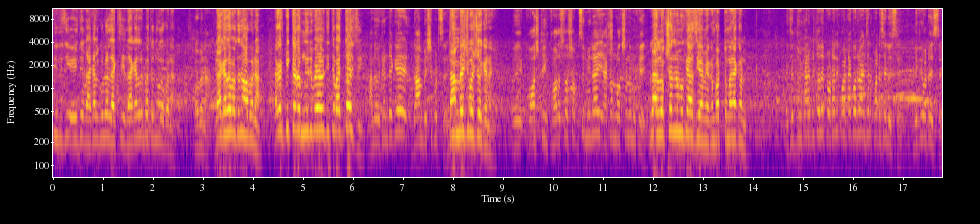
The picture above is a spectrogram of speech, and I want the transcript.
দিয়ে দিছি এই যে রাখালগুলো লাগছে রাখালের বেতন হবে না। হবে না। রাখালের বেতন হবে না। এখন কি করব নিরুপায় দিতে বাধ্য হয়েছি। মানে ওইখান থেকে দাম বেশি পড়ছে? দাম বেশি বসে ওখানে ওই কস্টিং খরচ টরচ সবকিছু মিলাই এখন লোকসানের মুখে? না লোকসানের মুখে আছি আমি এখন বর্তমানে এখন। এই যে দুই গাড়ির ভিতরে টোটালি কয়টা গরু আনছেন কয়টা সেল হয়েছে? বিক্রি কয়টা হয়েছে?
